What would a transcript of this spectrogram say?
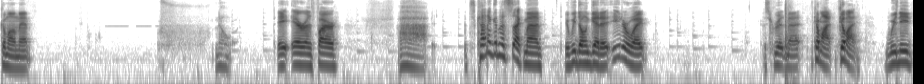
Come on, man. No. A air and fire. Ah, it's kind of gonna suck, man if we don't get it. Either way, screw it, man. Come on, come on. We need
